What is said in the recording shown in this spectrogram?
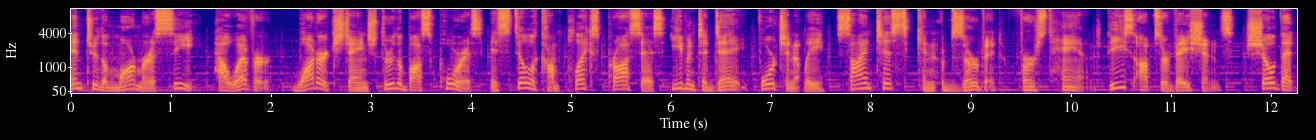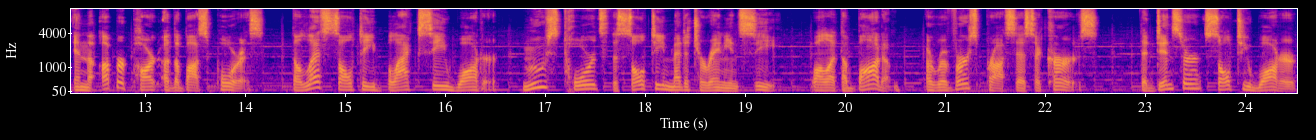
into the Marmara Sea? However, water exchange through the Bosporus is still a complex process even today. Fortunately, scientists can observe it firsthand. These observations show that in the upper part of the Bosporus, the less salty Black Sea water moves towards the salty Mediterranean Sea, while at the bottom, a reverse process occurs. The denser, salty water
